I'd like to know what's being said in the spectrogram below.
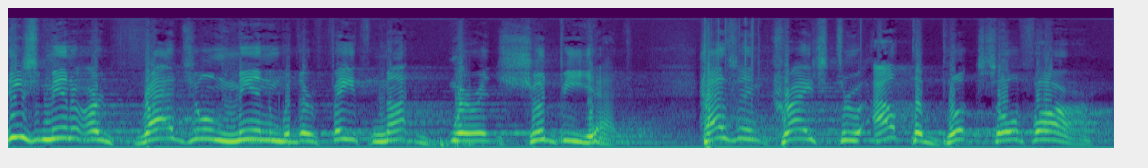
These men are fragile men with their faith not where it should be yet. Hasn't Christ throughout the book so far?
